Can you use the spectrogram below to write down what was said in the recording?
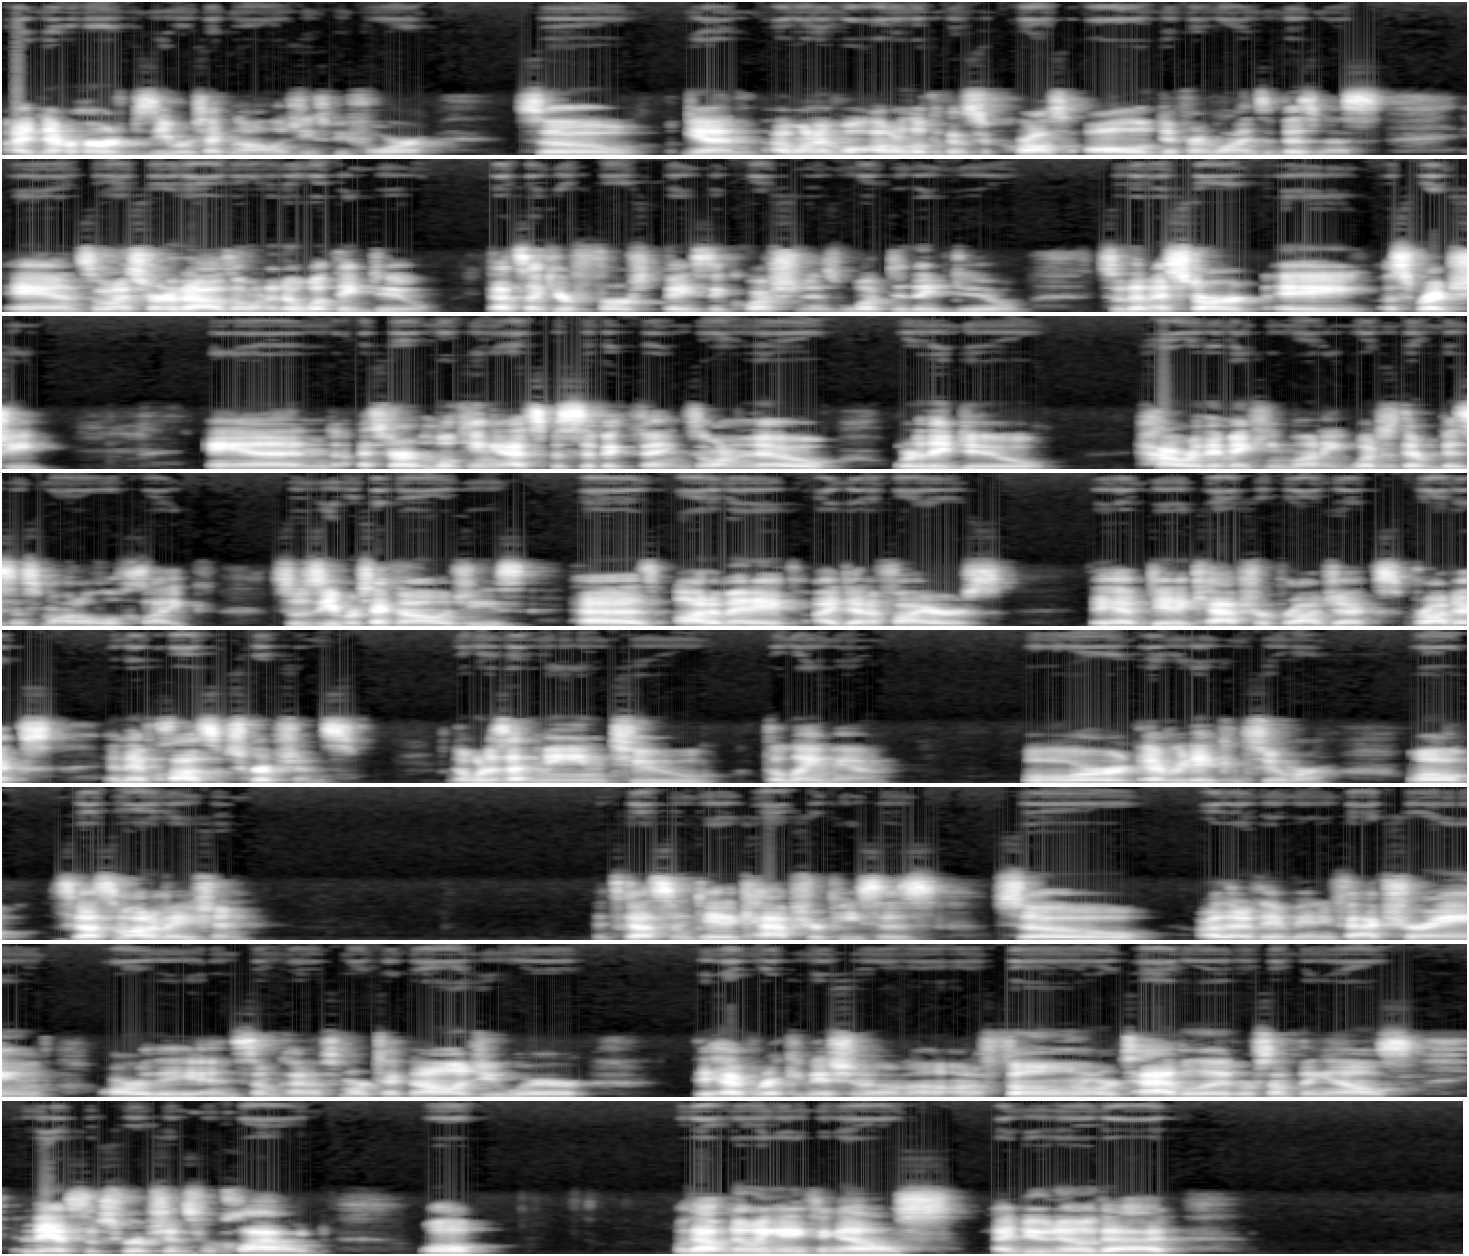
I'd never heard of Zebra Technologies before. So again, I want to I want to look at this across all different lines of business. And so when I started out, I want to know what they do. That's like your first basic question is what do they do? So then I start a, a spreadsheet and I start looking at specific things. I want to know what do they do? How are they making money? What does their business model look like? So Zebra Technologies has automatic identifiers, they have data capture projects, projects, and they have cloud subscriptions. Now, what does that mean to the layman or everyday consumer? Well, it's got some automation. It's got some data capture pieces. So, are they manufacturing? Are they in some kind of smart technology where they have recognition on a, on a phone or a tablet or something else, and they have subscriptions for cloud. Well, without knowing anything else, I do know that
